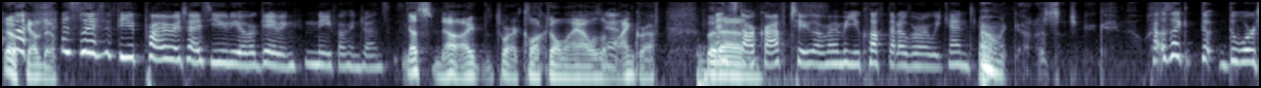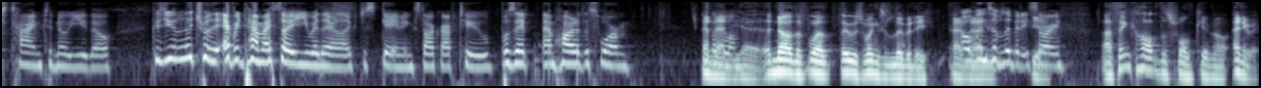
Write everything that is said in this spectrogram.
no God, no! It's like if you'd prioritize uni over gaming, nee fucking chance. That's no. I, that's where I clocked all my hours on Yeah. Minecraft. But and um, StarCraft too. I remember you clocked that over a weekend. Oh my god, that's such a good game though. That was like the the worst time to know you though, because you literally every time I saw you, you were there like just gaming StarCraft two. Was it um, Heart of the Swarm? And that the then yeah, no. The, well, there was Wings of Liberty. And oh, then- Wings of Liberty. yeah. Sorry. I think Heart of the Swarm came out anyway.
